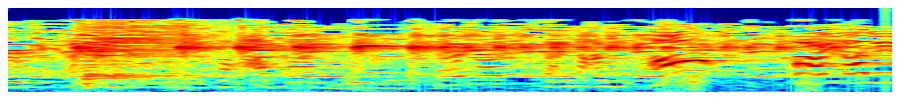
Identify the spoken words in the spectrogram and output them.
主公，他怕会人在哪里？在哪里啊？在哪里？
